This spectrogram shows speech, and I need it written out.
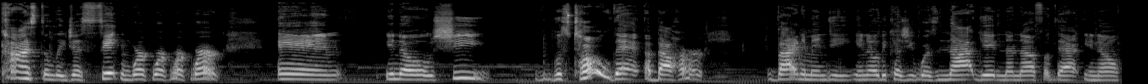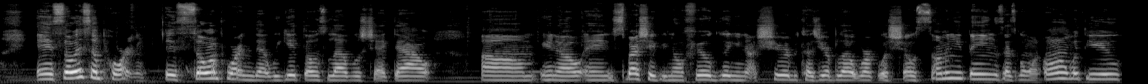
constantly just sit and work, work, work, work. And, you know, she was told that about her vitamin D, you know, because she was not getting enough of that, you know. And so it's important. It's so important that we get those levels checked out. Um, you know, and especially if you don't feel good, you're not sure because your blood work will show so many things that's going on with you.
